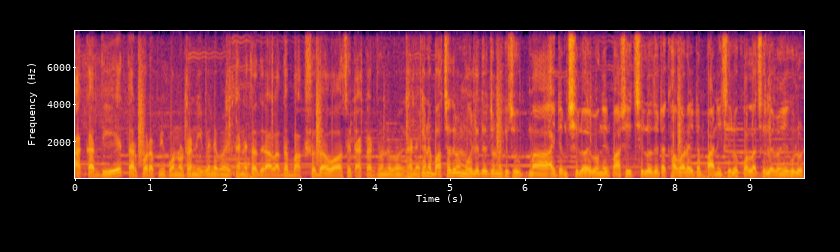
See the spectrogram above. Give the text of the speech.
টাকা দিয়ে তারপর আপনি পণ্যটা নেবেন এবং এখানে তাদের আলাদা বাক্স দেওয়া আছে টাকার জন্য এবং এখানে এখানে বাচ্চাদের মহিলাদের জন্য কিছু আইটেম ছিল এবং এর পাশেই ছিল যেটা খাবার আইটেম পানি ছিল, কলা ছিল এবং এগুলোর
